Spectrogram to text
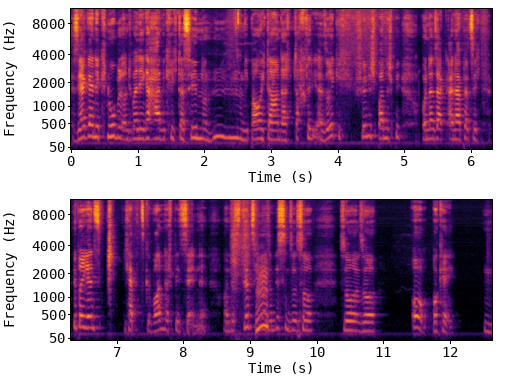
sehr gerne knobeln und überlegen, ah, wie kriege ich das hin und hm, hm, wie baue ich da und da dachte ich, also wirklich schönes, spannendes Spiel. Und dann sagt einer plötzlich, übrigens, ich habe jetzt gewonnen, das Spiel ist zu Ende. Und das fühlt sich hm. so ein bisschen so, so, so, so, oh, okay. Hm,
